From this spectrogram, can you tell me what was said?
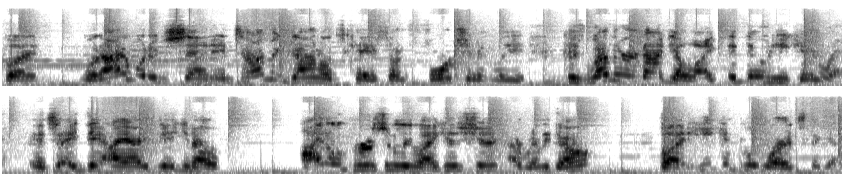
but what I would have said in Tom MacDonald's case, unfortunately, because whether or not you like the dude, he can rap. It's I, I, you know, I don't personally like his shit. I really don't, but he can put words together.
